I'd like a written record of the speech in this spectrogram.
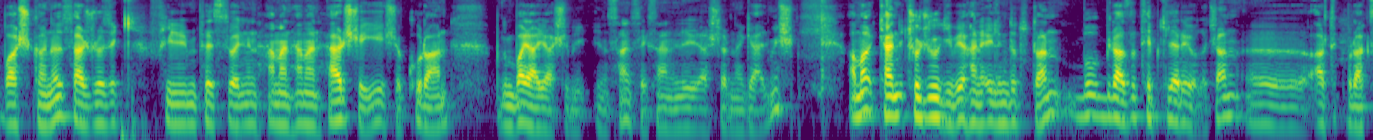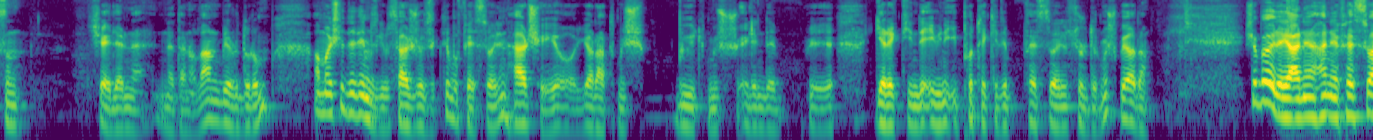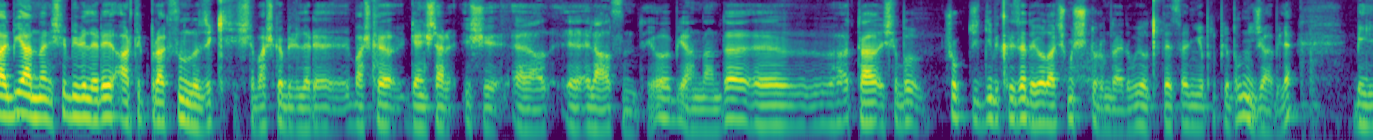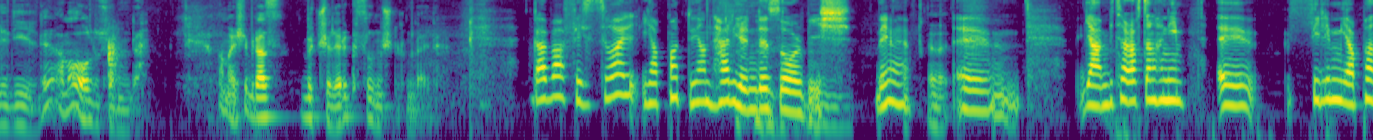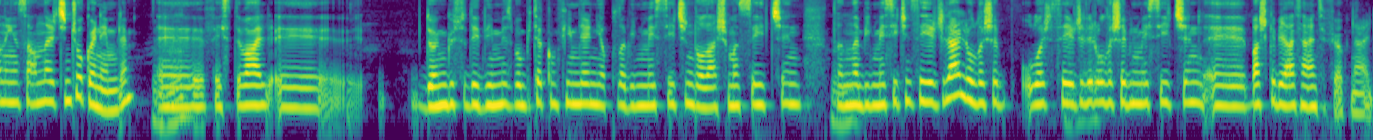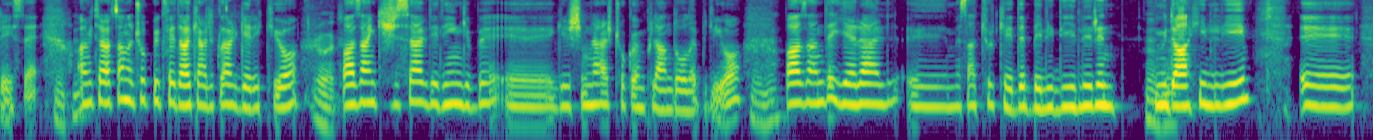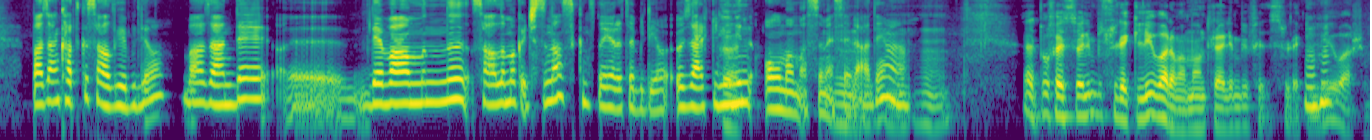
başkanı, Serge Lozik Film Festivali'nin hemen hemen her şeyi işte Kur'an, bugün bayağı yaşlı bir insan, 80'li yaşlarına gelmiş. Ama kendi çocuğu gibi hani elinde tutan, bu biraz da tepkilere yol açan, e, artık bıraksın şeylerine neden olan bir durum. Ama işte dediğimiz gibi Serge Lozik de bu festivalin her şeyi o yaratmış, büyütmüş, elinde e, gerektiğinde evini ipotek edip festivali sürdürmüş bir adam. İşte böyle yani hani festival bir yandan işte birileri artık bıraksın lozik işte başka birileri başka gençler işi ele, ele alsın diyor. Bir yandan da e, hatta işte bu çok ciddi bir krize de yol açmış durumdaydı. Bu yılki festivalin yapılıp yapılmayacağı bile belli değildi ama oldu sonunda. Ama işte biraz bütçeleri kısılmış durumdaydı. Galiba festival yapmak dünyanın her yerinde zor bir iş. Değil mi? Evet. Ee, yani bir taraftan hani e, film yapan insanlar için çok önemli. Hı hı. E, festival e, döngüsü dediğimiz bu bir takım filmlerin yapılabilmesi için, dolaşması için, tanınabilmesi için, seyircilerle ulaşa, ulaş, seyircilere ulaşabilmesi için e, başka bir alternatif yok neredeyse. Hı hı. Ama bir taraftan da çok büyük fedakarlıklar gerekiyor. Evet. Bazen kişisel dediğin gibi e, girişimler çok ön planda olabiliyor. Hı hı. Bazen de yerel, e, mesela Türkiye'de belediyelerin hı müdahilliği... E, bazen katkı sağlayabiliyor. Bazen de e, devamını sağlamak açısından sıkıntı da yaratabiliyor. Özelliğinin evet. olmaması mesela hı, değil mi? Hı, hı. Evet bu festivalin bir sürekliliği var ama Montreal'in bir sürekliliği hı hı. var.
